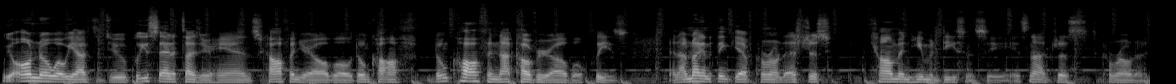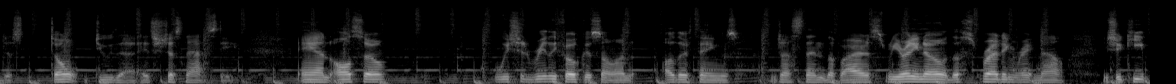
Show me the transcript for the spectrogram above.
We all know what we have to do. Please sanitize your hands, cough in your elbow. Don't cough don't cough and not cover your elbow, please. And I'm not gonna think you have corona. That's just common human decency. It's not just corona. Just don't do that. It's just nasty. And also, we should really focus on other things just than the virus. We already know the spreading right now. You should keep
